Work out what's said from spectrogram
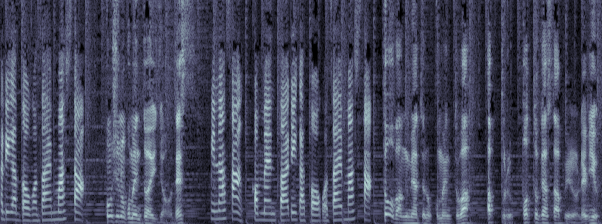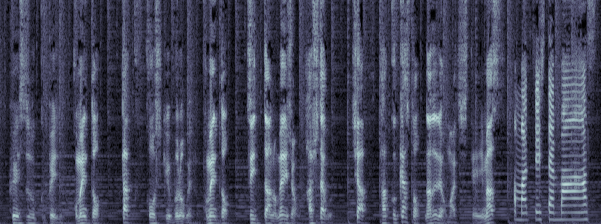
ありがとうございました。今週のコメントは以上です皆さんコメントありがとうございました。当番組宛てのコメントは Apple Podcast アプリのレビュー Facebook ページのコメントタック公式ブログへのコメント Twitter のメンションハッシュタグシャープタックキャストなどでお待ちしていますお待ちしてます。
